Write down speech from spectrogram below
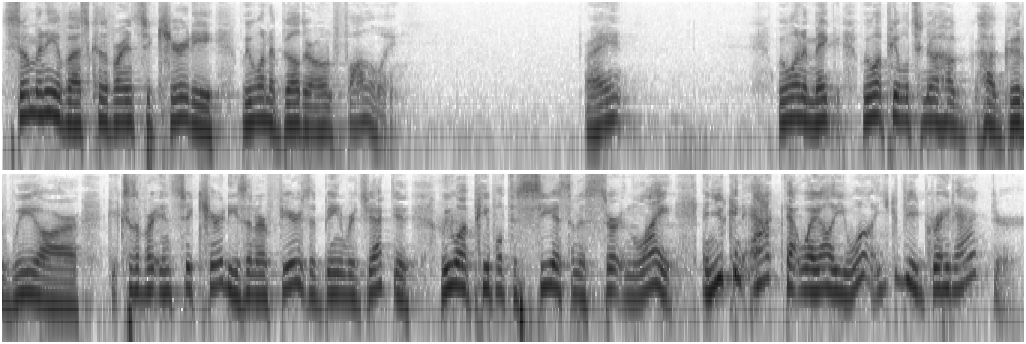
So many of us, because of our insecurity, we want to build our own following right? We want to make, we want people to know how, how good we are because of our insecurities and our fears of being rejected. We want people to see us in a certain light. And you can act that way all you want. You can be a great actor.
